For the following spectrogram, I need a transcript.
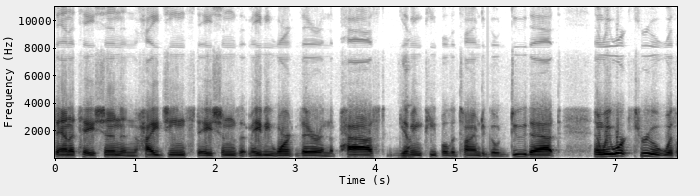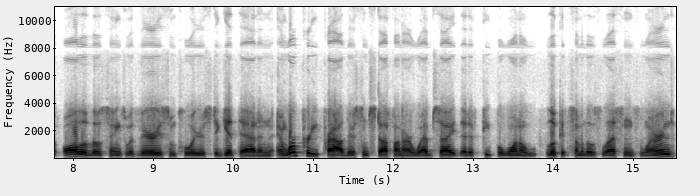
sanitation and hygiene stations that maybe weren't there in the past, giving people the time to go do that. And we worked through with all of those things with various employers to get that. And, and we're pretty proud. There's some stuff on our website that if people want to look at some of those lessons learned,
